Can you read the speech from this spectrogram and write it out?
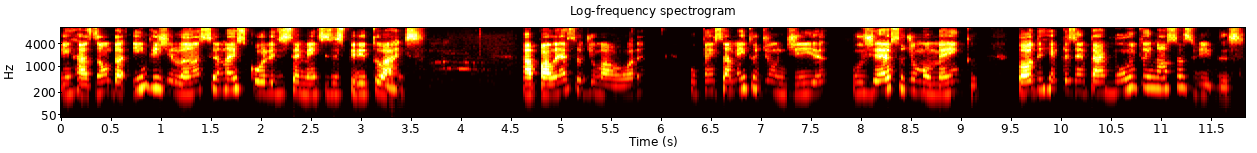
em razão da invigilância na escolha de sementes espirituais. A palestra de uma hora, o pensamento de um dia, o gesto de um momento podem representar muito em nossas vidas.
